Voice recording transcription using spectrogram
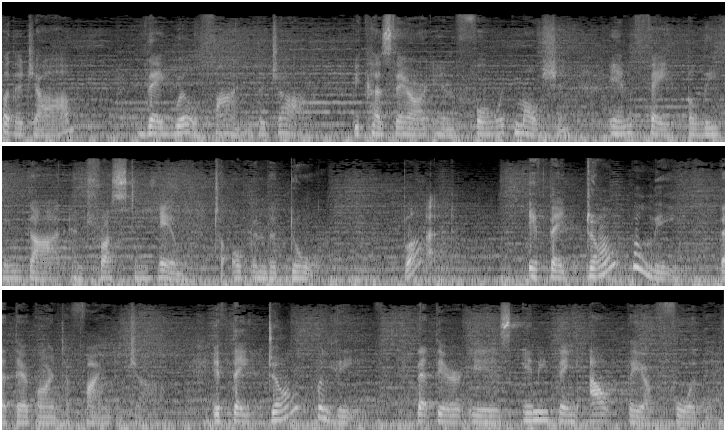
for the job, they will find the job because they are in forward motion, in faith, believing God and trusting Him to open the door. But if they don't believe that they're going to find a job, if they don't believe that there is anything out there for them,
